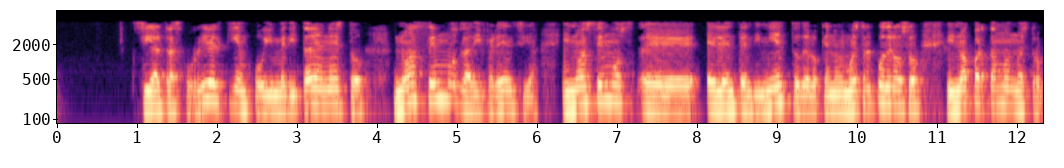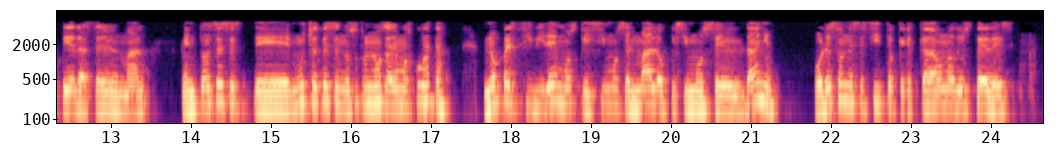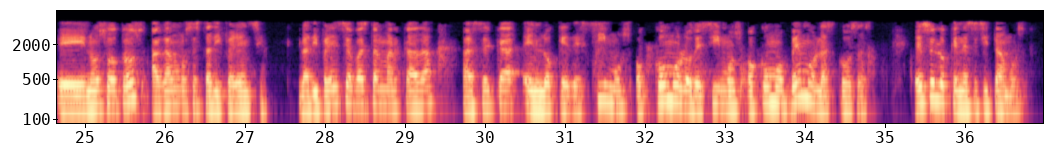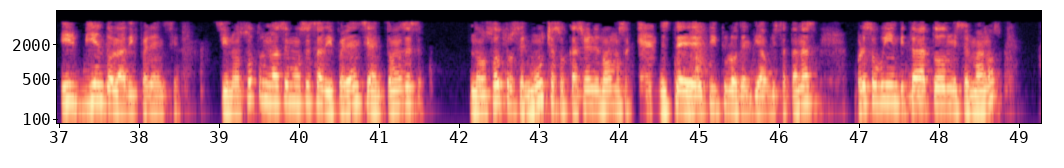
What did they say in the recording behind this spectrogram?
si al transcurrir el tiempo y meditar en esto no hacemos la diferencia y no hacemos eh, el entendimiento de lo que nos muestra el poderoso y no apartamos nuestro pie de hacer el mal, entonces este, muchas veces nosotros no nos daremos cuenta no percibiremos que hicimos el mal o que hicimos el daño. Por eso necesito que cada uno de ustedes, eh, nosotros, hagamos esta diferencia. La diferencia va a estar marcada acerca en lo que decimos o cómo lo decimos o cómo vemos las cosas. Eso es lo que necesitamos, ir viendo la diferencia. Si nosotros no hacemos esa diferencia, entonces nosotros en muchas ocasiones vamos a caer en este título del diablo y Satanás. Por eso voy a invitar a todos mis hermanos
